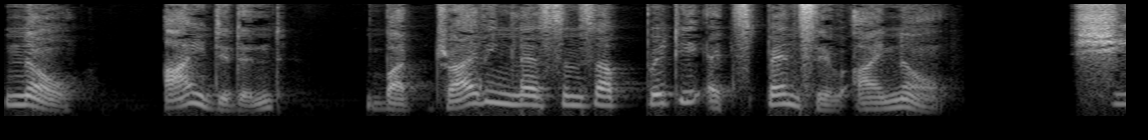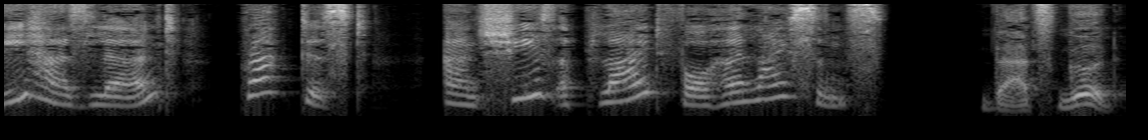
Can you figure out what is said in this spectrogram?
No, I didn't, but driving lessons are pretty expensive, I know. She has learnt, practiced, and she's applied for her license. That's good,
